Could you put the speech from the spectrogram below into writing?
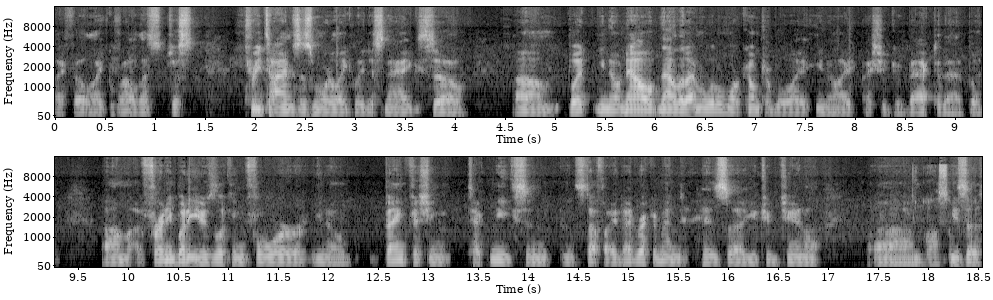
I felt like, well, that's just three times as more likely to snag. So, um, but you know, now now that I'm a little more comfortable, I you know I, I should go back to that. But um, for anybody who's looking for you know bank fishing techniques and, and stuff, I'd, I'd recommend his uh, YouTube channel. Um, awesome. He's a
